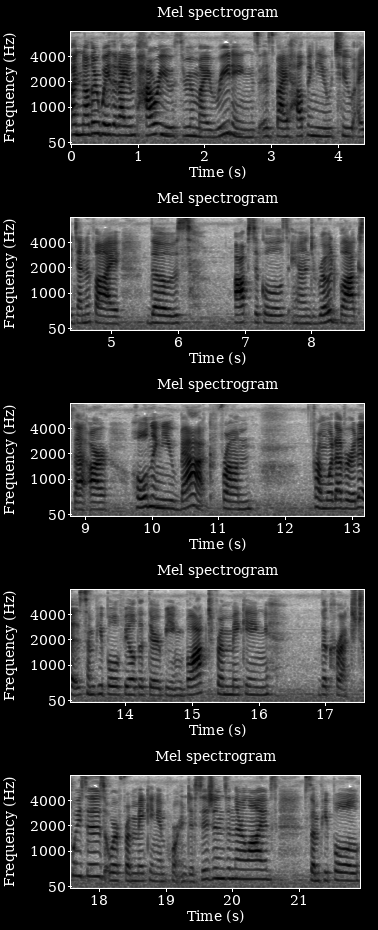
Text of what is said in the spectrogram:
another way that i empower you through my readings is by helping you to identify those obstacles and roadblocks that are holding you back from from whatever it is. Some people feel that they're being blocked from making the correct choices or from making important decisions in their lives. Some people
